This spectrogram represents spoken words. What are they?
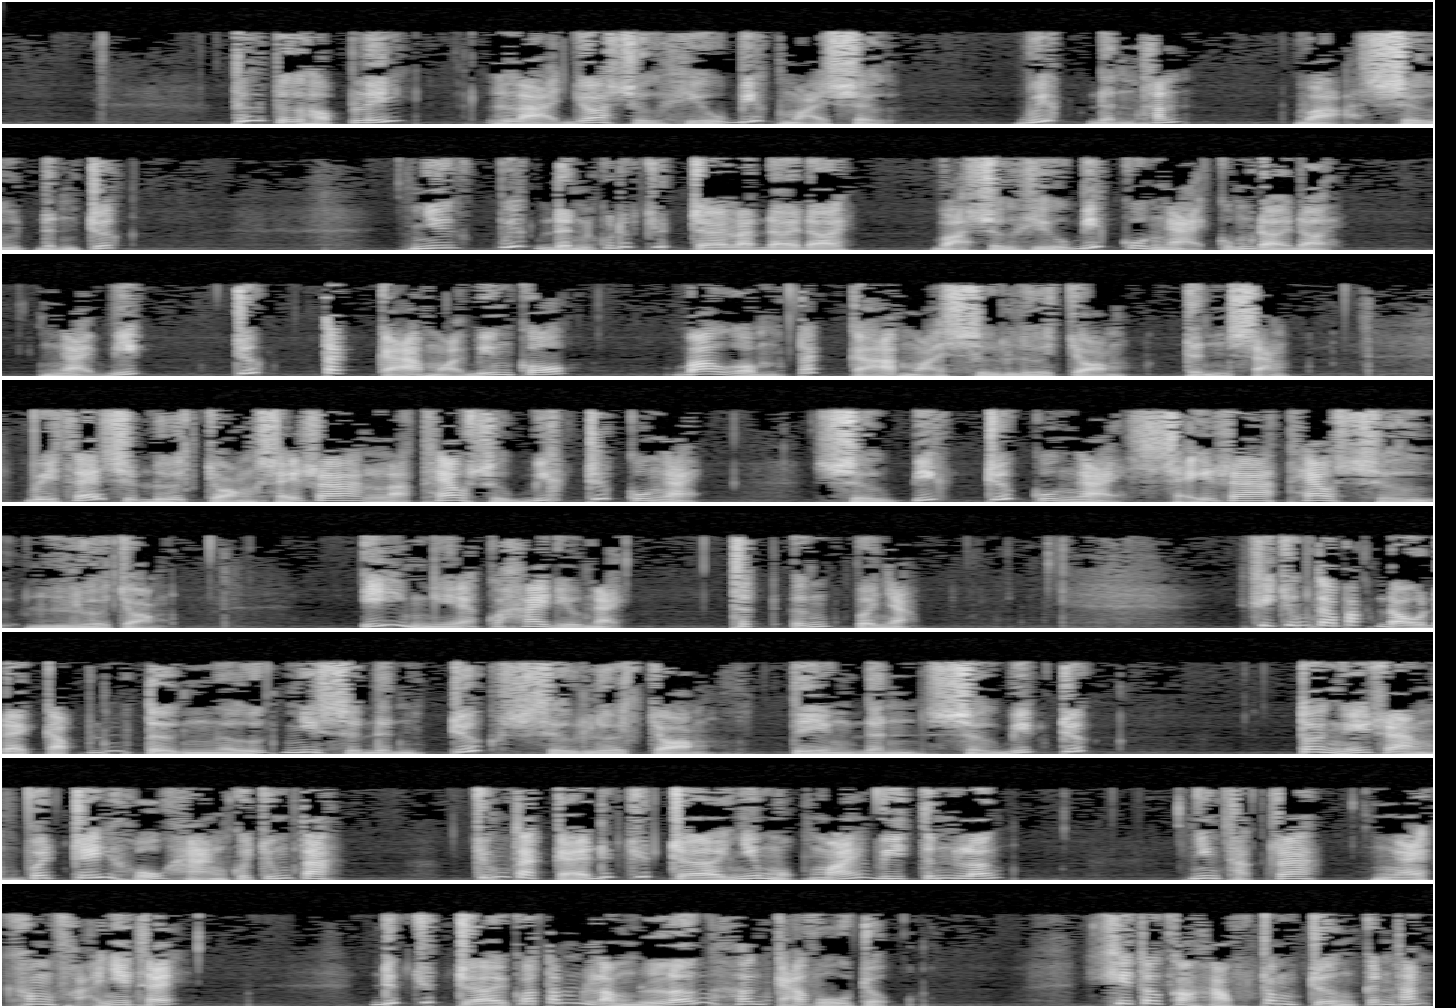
Thứ tự hợp lý là do sự hiểu biết mọi sự, quyết định thánh và sự định trước. Như quyết định của Đức Chúa Trời là đời đời và sự hiểu biết của Ngài cũng đời đời. Ngài biết tất cả mọi biến cố, bao gồm tất cả mọi sự lựa chọn định sẵn. Vì thế sự lựa chọn xảy ra là theo sự biết trước của Ngài. Sự biết trước của Ngài xảy ra theo sự lựa chọn. Ý nghĩa của hai điều này thích ứng với nhau. Khi chúng ta bắt đầu đề cập đến từ ngữ như sự định trước, sự lựa chọn, tiền định, sự biết trước, tôi nghĩ rằng với trí hữu hạn của chúng ta, chúng ta kể Đức Chúa Trời như một máy vi tính lớn. Nhưng thật ra, Ngài không phải như thế. Đức Chúa Trời có tấm lòng lớn hơn cả vũ trụ. Khi tôi còn học trong trường Kinh Thánh,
